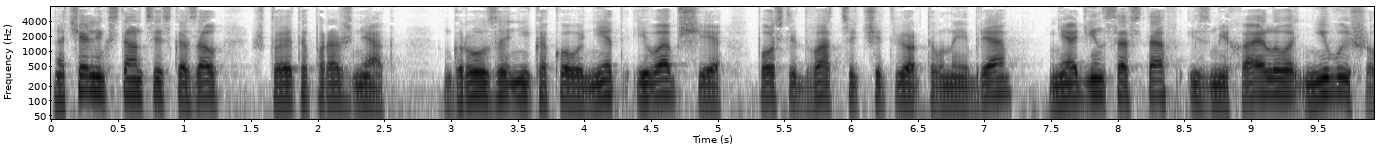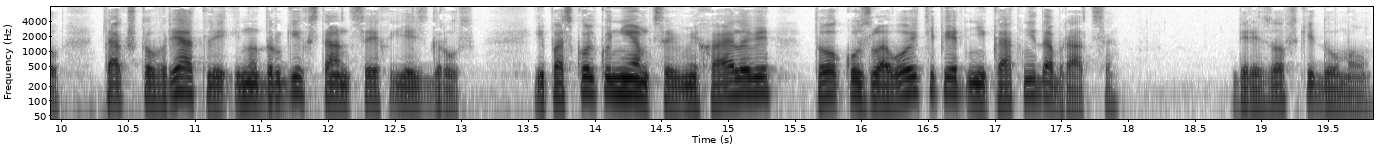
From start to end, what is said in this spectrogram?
Начальник станции сказал, что это порожняк. Груза никакого нет и вообще после 24 ноября ни один состав из Михайлова не вышел, так что вряд ли и на других станциях есть груз. И поскольку немцы в Михайлове, то к узловой теперь никак не добраться. Березовский думал.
